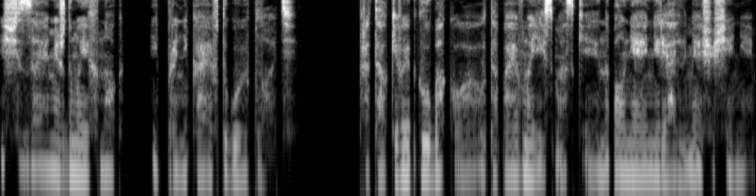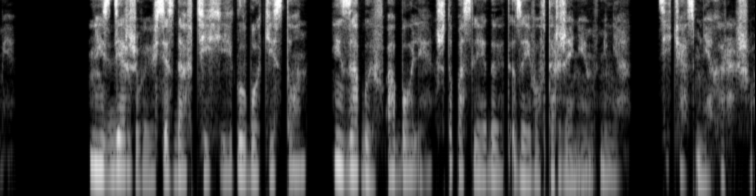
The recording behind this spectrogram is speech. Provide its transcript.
исчезая между моих ног и проникая в тугую плоть. Проталкивает глубоко, утопая в моей смазке и наполняя нереальными ощущениями. Не сдерживаюсь, издав тихий и глубокий стон и забыв о боли, что последует за его вторжением в меня. Сейчас мне хорошо.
